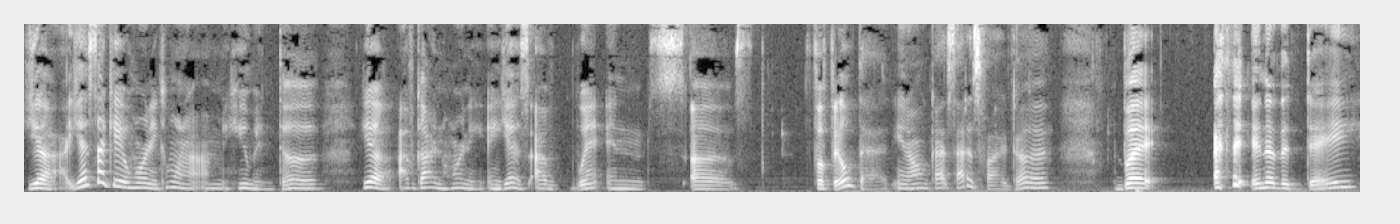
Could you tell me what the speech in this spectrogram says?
yeah yes i get horny. Come on i'm human duh. Yeah i've gotten horny. And yes i've went and uh fulfilled that you know got satisfied duh. But at the end of the day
